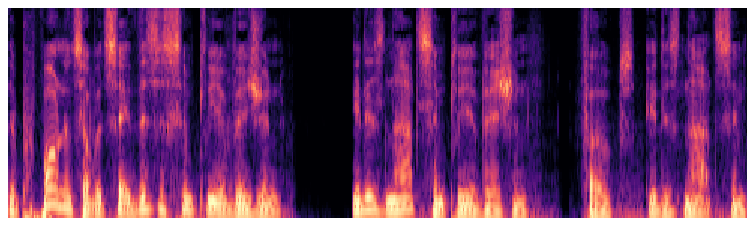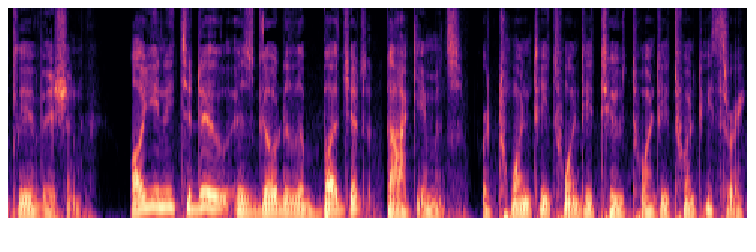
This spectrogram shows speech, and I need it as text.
the proponents of it say this is simply a vision. It is not simply a vision, folks. It is not simply a vision. All you need to do is go to the budget documents for 2022 2023.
